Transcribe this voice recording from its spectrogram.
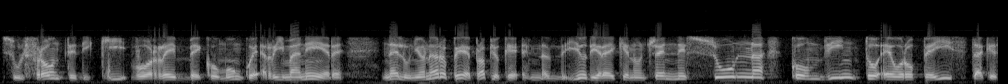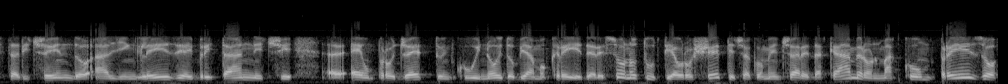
sul fronte di chi vorrebbe comunque rimanere nell'Unione Europea è proprio che io direi che non c'è nessun convinto europeista che sta dicendo agli inglesi ai britannici eh, è un progetto in cui noi dobbiamo credere. Sono tutti euroscettici a cominciare da Cameron, ma compreso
